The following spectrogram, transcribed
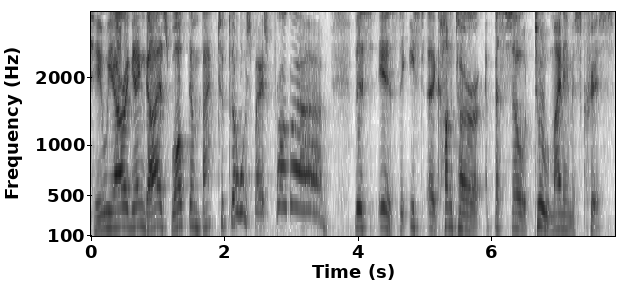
here we are again, guys. Welcome back to Kerbal Space Program. This is the Easter Egg Hunter episode 2. My name is Chris,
